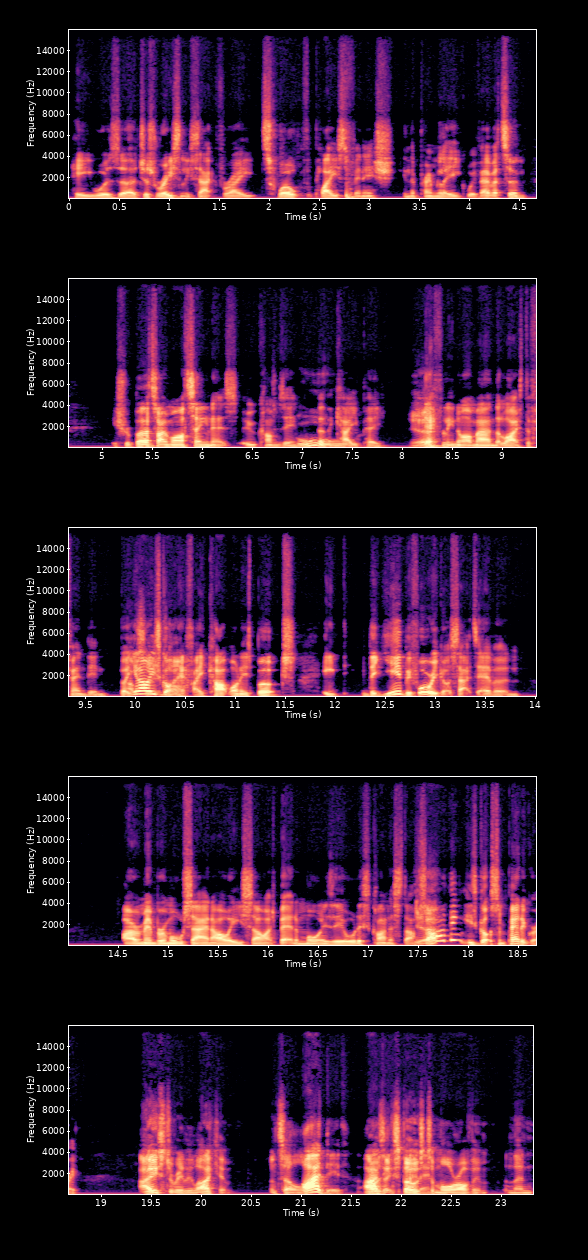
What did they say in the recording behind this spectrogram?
He was uh, just recently sacked for a 12th place finish in the Premier League with Everton. It's Roberto Martinez who comes in at the KP. Yeah. Definitely not a man that likes defending. But you know, he's got Absolutely an FA Cup on his books. He the year before he got sacked at Everton, I remember them all saying, "Oh, he's so much better than Moisey," all this kind of stuff. So I think he's got some pedigree. I used to really like him until I did. I was did exposed to more of him, and then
